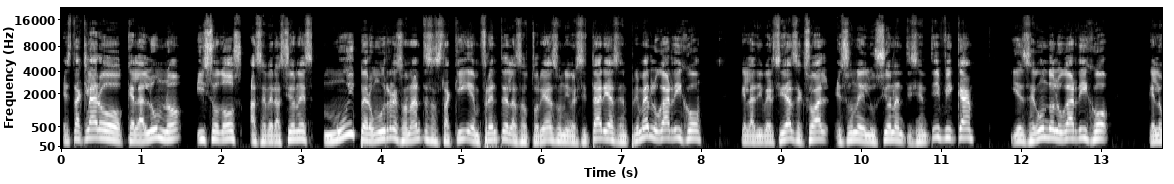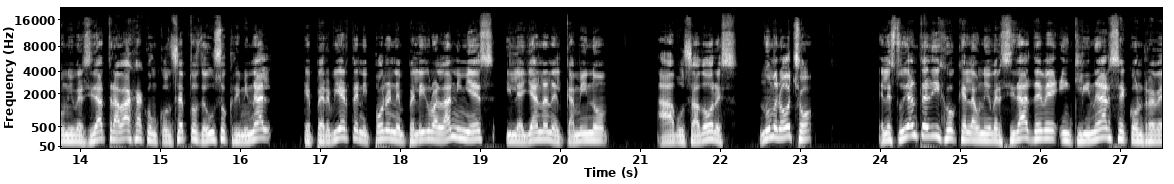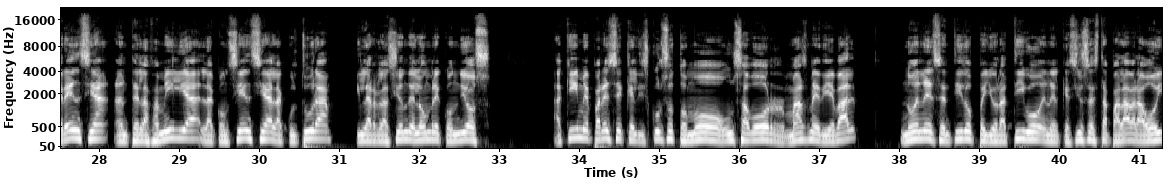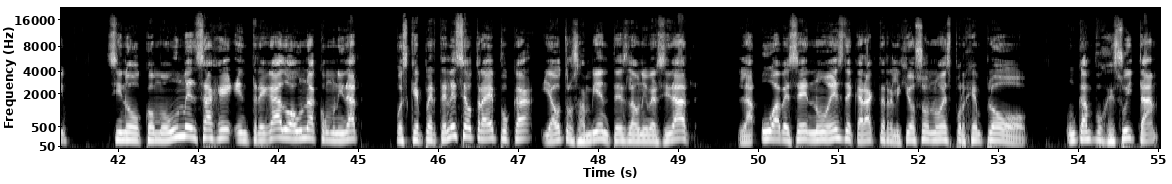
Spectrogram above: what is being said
Está claro que el alumno hizo dos aseveraciones muy pero muy resonantes hasta aquí en frente de las autoridades universitarias. En primer lugar dijo que la diversidad sexual es una ilusión anticientífica y en segundo lugar dijo que la universidad trabaja con conceptos de uso criminal que pervierten y ponen en peligro a la niñez y le allanan el camino a abusadores. Número 8. El estudiante dijo que la universidad debe inclinarse con reverencia ante la familia, la conciencia, la cultura y la relación del hombre con Dios. Aquí me parece que el discurso tomó un sabor más medieval no en el sentido peyorativo en el que se usa esta palabra hoy, sino como un mensaje entregado a una comunidad pues que pertenece a otra época y a otros ambientes. La universidad, la UABC, no es de carácter religioso, no es, por ejemplo, un campo jesuita,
